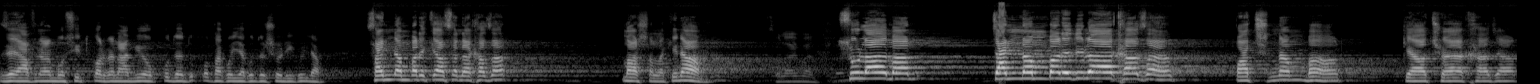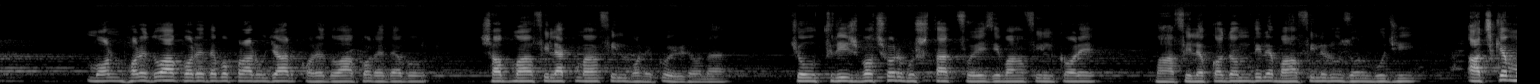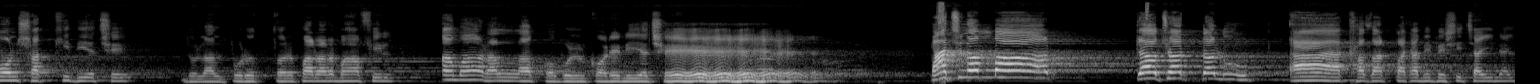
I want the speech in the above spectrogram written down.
যে আপনার মসজিদ করবেন আমিও কথা কইয়া কোথাও সরি হইলাম। চার নাম্বারে কে আছেন এক হাজার? মার্শাল্লাহ কি নাম? সুলাইমান। চার নাম্বারে দিল এক হাজার। পাঁচ নাম্বার কে আছো এক হাজার? মন ভরে দোয়া করে দেব প্রাণ উজাড় করে দোয়া করে দেব। সব মাহফিল এক মাহফিল মনে কইর না। চৌত্রিশ বছর মুস্তাক ফয়েজি মাহফিল করে। মাহফিলে কদম দিলে মাহফিলের ওজন বুঝি। আজকে মন সাক্ষী দিয়েছে দুলালপুর উত্তর পাড়ার মাহফিল। আমার আল্লাহ কবুল করে নিয়েছে। পাঁচ নাম্বার, কেউ একটা লোক এক হাজার টাকা আমি বেশি চাই নাই।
